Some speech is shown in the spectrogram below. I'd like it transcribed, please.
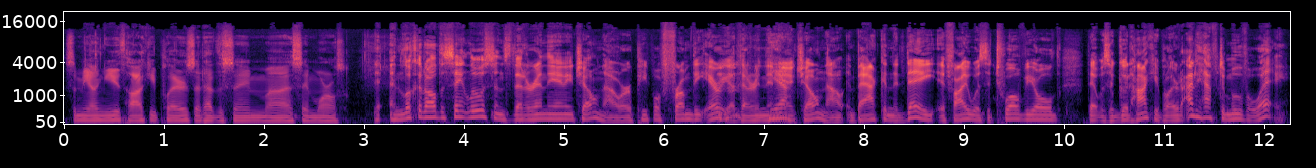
some young youth hockey players that have the same, uh, same morals. And look at all the St. Louisans that are in the NHL now, or people from the area that are in the Yeah. NHL now. And back in the day, if I was a 12 year old that was a good hockey player, I'd have to move away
